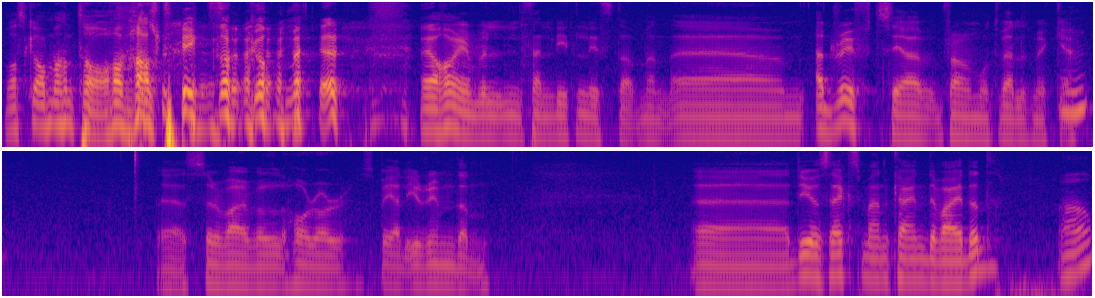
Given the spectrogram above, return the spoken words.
Vad ska man ta av allting som kommer? Jag har en liten lista, men ehm, Adrift ser jag fram emot väldigt mycket. Mm. Eh, survival horror-spel i rymden. Eh, Deus Ex Mankind Divided. Ja.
